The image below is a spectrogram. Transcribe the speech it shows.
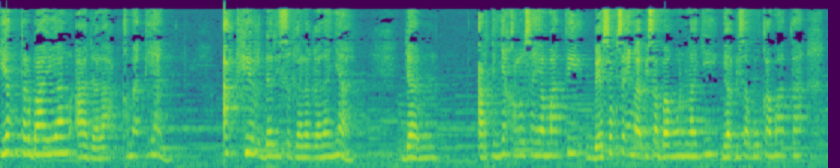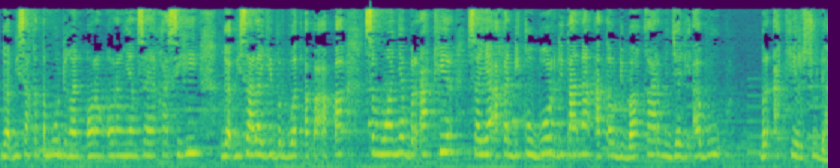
Yang terbayang adalah kematian, akhir dari segala-galanya, dan Artinya kalau saya mati, besok saya nggak bisa bangun lagi, nggak bisa buka mata, nggak bisa ketemu dengan orang-orang yang saya kasihi, nggak bisa lagi berbuat apa-apa, semuanya berakhir, saya akan dikubur di tanah atau dibakar menjadi abu, berakhir sudah.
